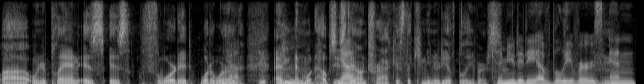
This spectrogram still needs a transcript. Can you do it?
Uh, when your plan is is thwarted, what a word! And and what helps you stay on track is the community of believers. community of believers Mm-hmm. and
